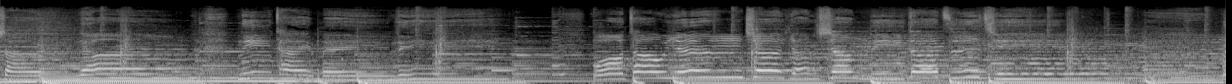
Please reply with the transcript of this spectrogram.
善良，你太美丽，我讨厌这样想你的自己。不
